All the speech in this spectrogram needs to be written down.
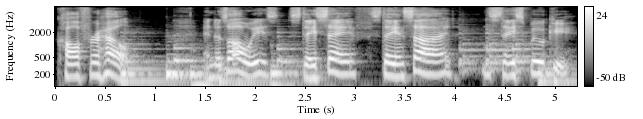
call for help. And as always, stay safe, stay inside, and stay spooky.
